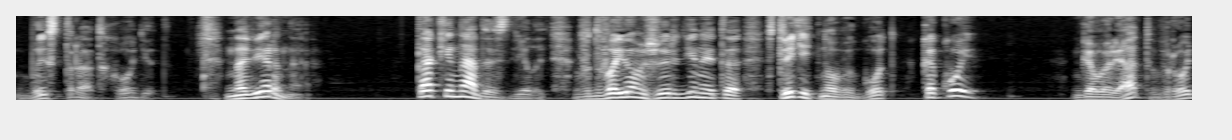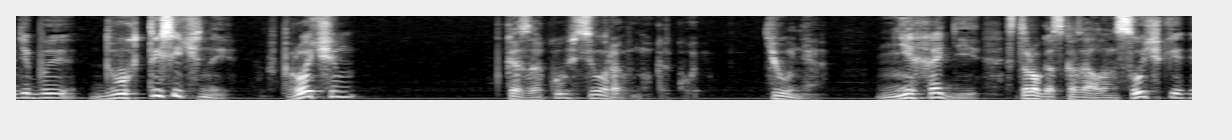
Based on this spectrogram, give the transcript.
быстро отходит. Наверное, так и надо сделать. Вдвоем с Жердиной это встретить Новый год. Какой? Говорят, вроде бы двухтысячный. Впрочем, казаку все равно какой. Тюня, не ходи, строго сказал он сучке,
